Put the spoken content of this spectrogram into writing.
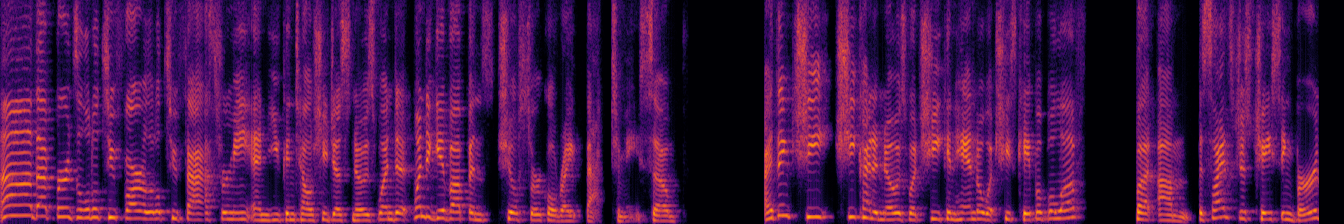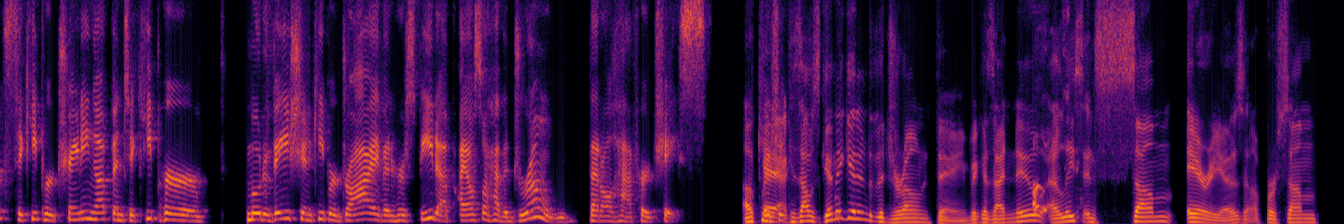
ah, that bird's a little too far, a little too fast for me. And you can tell she just knows when to when to give up and she'll circle right back to me. So I think she she kind of knows what she can handle, what she's capable of. But um, besides just chasing birds to keep her training up and to keep her motivation, keep her drive and her speed up, I also have a drone that I'll have her chase. Okay, because I was going to get into the drone thing because I knew oh, at least in some areas, uh, for some,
